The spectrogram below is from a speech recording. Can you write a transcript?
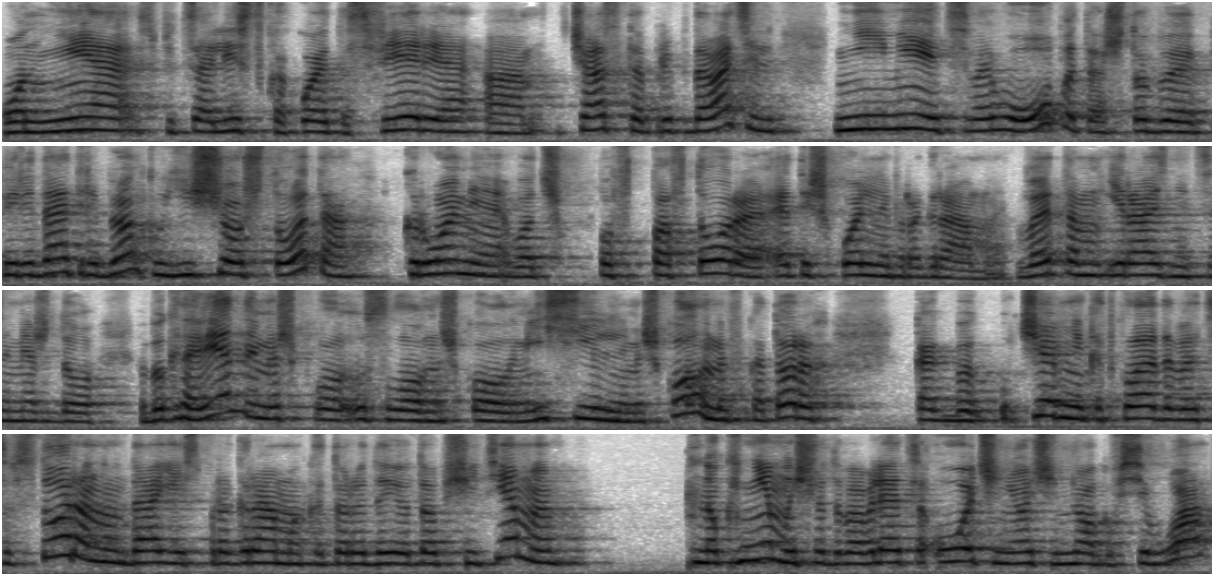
он не специалист в какой-то сфере. А часто преподаватель не имеет своего опыта, чтобы передать ребенку еще что-то, кроме вот повтора этой школьной программы. В этом и разница между обыкновенными школ, условно школами и сильными школами, в которых как бы учебник откладывается в сторону, да, есть программа, которая дает общие темы, но к ним еще добавляется очень-очень много всего,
